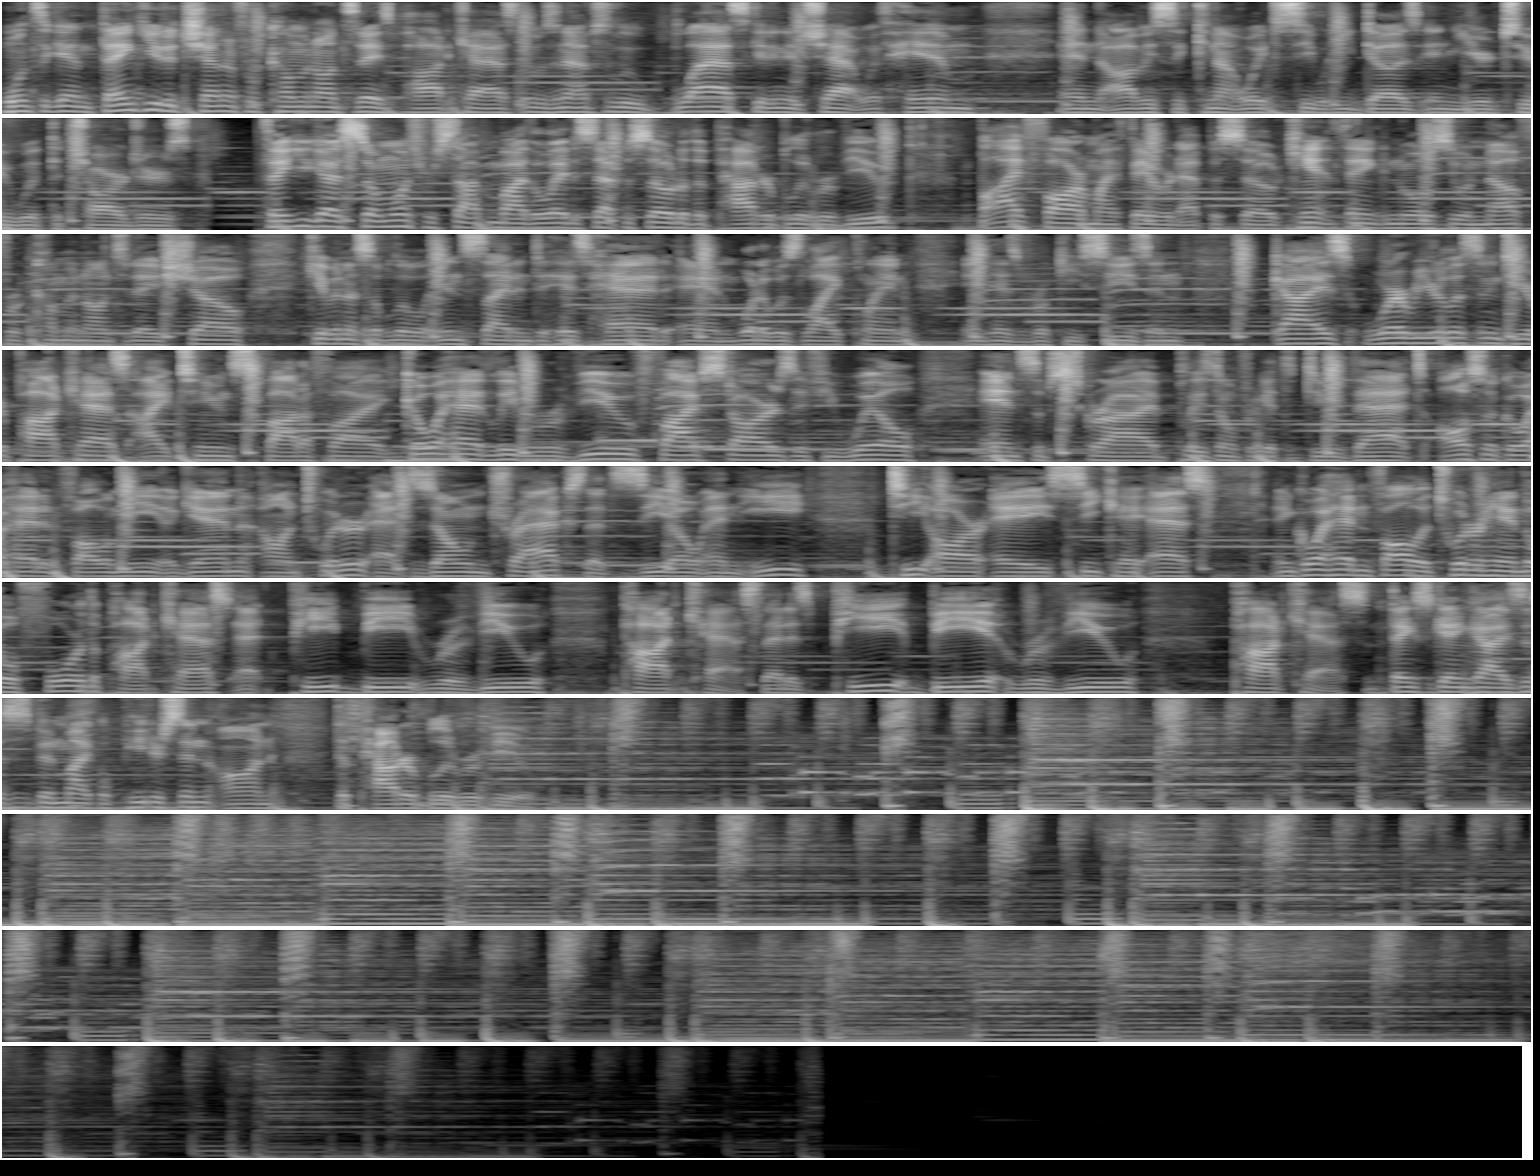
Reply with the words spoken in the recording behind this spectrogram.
Once again, thank you to Chenna for coming on today's podcast. It was an absolute blast getting to chat with him, and obviously cannot wait to see what he does in year two with the Chargers. Thank you guys so much for stopping by the latest episode of the Powder Blue Review. By far my favorite episode. Can't thank Nwosu enough for coming on today's show, giving us a little insight into his head and what it was like playing in his rookie season. Guys, wherever you're listening to your podcast, iTunes, Spotify, go ahead, leave a review, five stars if you will, and subscribe. Please don't forget to do that. Also, go ahead and follow me again on Twitter at Zone Tracks. That's Z O N E T R A C K S. And go ahead and follow the Twitter handle for the podcast at PB Review Podcast. That is PB Review Podcast. And thanks again, guys. This has been Michael Peterson on the Powder Blue Review.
